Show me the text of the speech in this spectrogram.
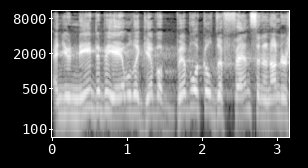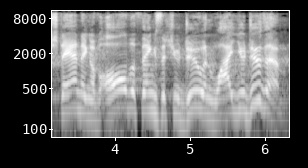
And you need to be able to give a biblical defense and an understanding of all the things that you do and why you do them.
